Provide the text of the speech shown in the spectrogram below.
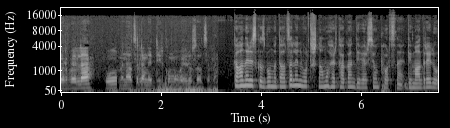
կռվել է ու մնացել են այդ դիրքում ու հերոսացել են Տղաները սկզբում մտածել են, որ Տշնամու հերթական դիվերսիոն փորձն է, դիմադրել ու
